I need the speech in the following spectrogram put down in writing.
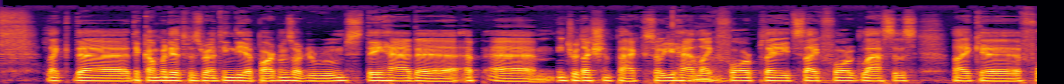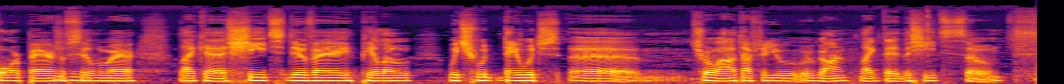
like the the company that was renting the apartments or the rooms, they had a, a um, introduction pack. So you had like four plates, like four glasses, like uh, four pairs of silverware, like a sheet, duvet, pillow, which would they would uh, throw out after you were gone, like the the sheets. So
